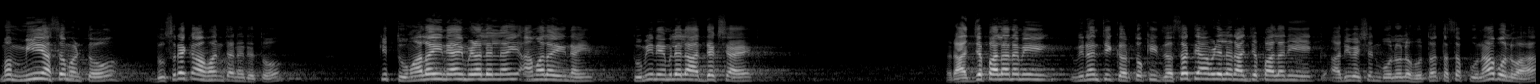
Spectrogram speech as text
मग मी असं म्हणतो दुसरे का आव्हान त्यांना देतो? की तुम्हालाही न्याय मिळालेला नाही आम्हालाही नाही. तुम्ही नेमलेला अध्यक्ष आहे. राज्यपालांना मी विनंती करतो की जसं त्यावेळेला राज्यपालांनी एक अधिवेशन बोलवलं होतं तसं पुन्हा बोलवा.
